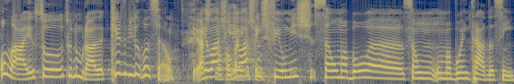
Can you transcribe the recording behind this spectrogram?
Olá, eu sou a tua namorada, queres abrir a relação? Eu acho eu que acho, que, eu acho que assim. os filmes são uma boa são uma boa entrada assim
